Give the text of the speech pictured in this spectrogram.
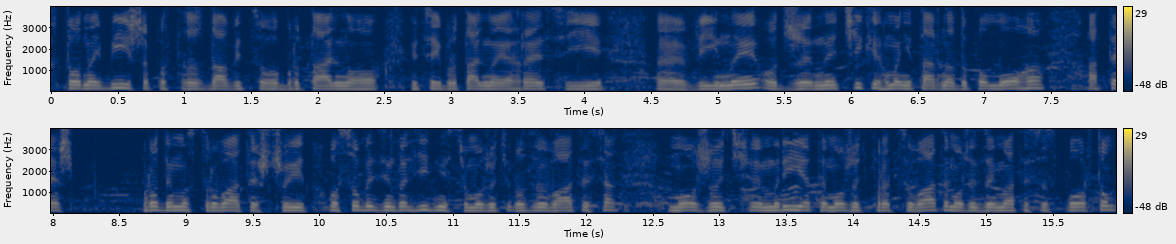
хто найбільше постраждав від цього брутального від цієї брутальної агресії е, війни. Отже, не тільки гуманітарна допомога, а теж. Продемонструвати, що і особи з інвалідністю можуть розвиватися, можуть мріяти, можуть працювати, можуть займатися спортом.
